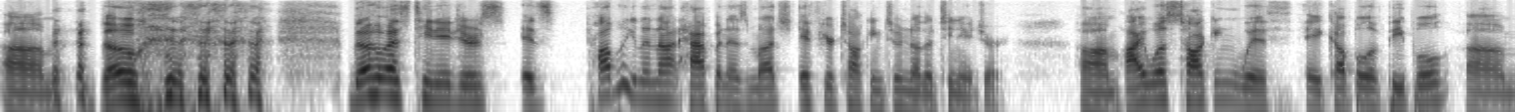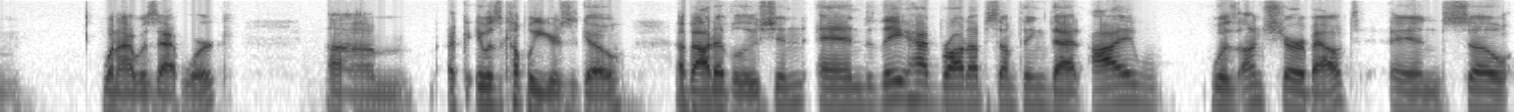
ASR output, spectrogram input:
Um, though, though as teenagers, it's probably going to not happen as much if you're talking to another teenager. Um, I was talking with a couple of people um, when I was at work. Um, it was a couple years ago about evolution, and they had brought up something that I was unsure about. And so,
